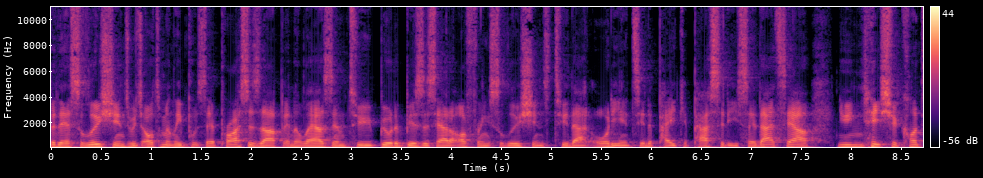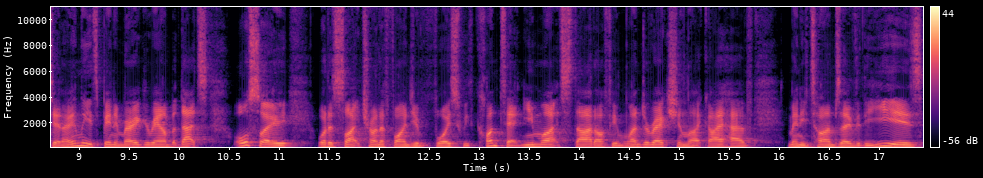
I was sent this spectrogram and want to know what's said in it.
for their solutions, which ultimately puts their prices up and allows them to build a business out of offering solutions to that audience in a paid capacity. So that's our new niche of content only. It's been a merry-go-round, but that's also what it's like trying to find your voice with content. You might start off in one direction, like I have many times over the years,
